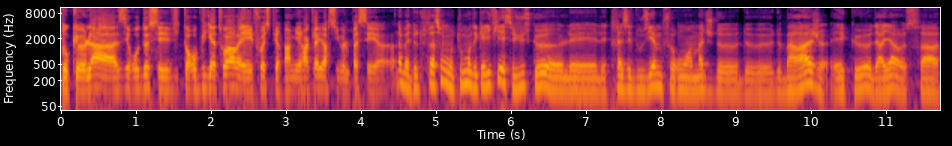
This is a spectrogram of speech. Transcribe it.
Donc euh, là, à 0-2, c'est victoire obligatoire et il faut espérer un miracle ailleurs s'ils veulent passer. euh. Non, mais de toute façon, tout le monde est qualifié. C'est juste que les, les 13 et 12e feront un match de, de, de barrage et que derrière, ce sera,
